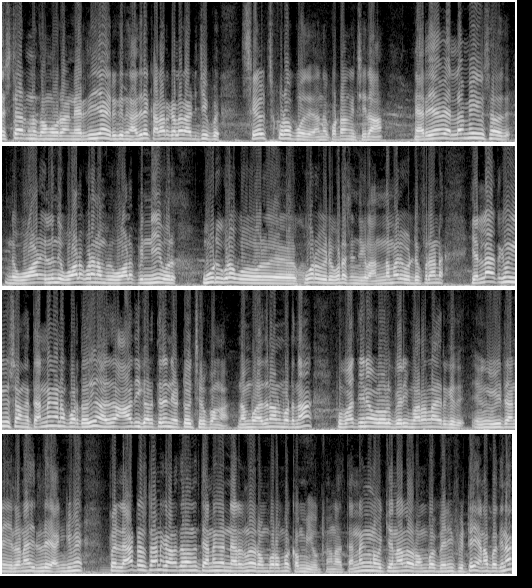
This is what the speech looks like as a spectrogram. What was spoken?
ரெஸ்டாரண்ட் தொங்க விட்றாங்க. நிறைய இருக்குதுங்க. அதிலே கலர் கலர் அடிச்சு இப்போ சேல்ஸ் கூட போகுது அந்த கொட்டாங்குச்சிலாம். நிறையாவே எல்லாமே யூஸ் ஆகுது. இந்த ஓலையிலேருந்து ஓலை கூட நம்ம ஓலை பின்னி ஒரு வீடு கூட ஒரு கூரை வீடு கூட செஞ்சுக்கலாம். அந்த மாதிரி ஒரு டிஃப்ரெண்ட் எல்லாத்துக்குமே யூஸ் ஆகும். தென்னங்கனை பொறுத்த வரைக்கும் அது ஆதி காலத்தில் நெட் வச்சுருப்பாங்க. நம்ம அதனால மட்டும்தான் இப்போ பார்த்தீங்கன்னா இவ்வளோ பெரிய மரம்லாம் இருக்குது. எங்கள் வீட்டானே இல்லைனா இல்லை எங்கேயுமே இப்போ லேட்டஸ்ட்டான காலத்தில் வந்து தென்னங்கன் நேரங்களும் ரொம்ப ரொம்ப கம்மி ஓகேங்களா தென்னங்கன்று வைக்கிறனால ரொம்ப பெனிஃபிட்டு ஏன்னா பார்த்தீங்கன்னா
